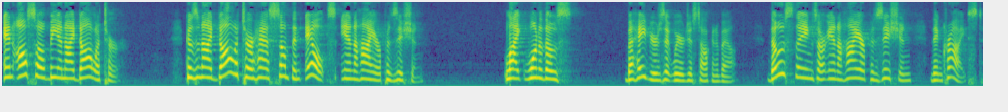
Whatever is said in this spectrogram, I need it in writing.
and also be an idolater. Because an idolater has something else in a higher position, like one of those behaviors that we were just talking about. Those things are in a higher position than Christ.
